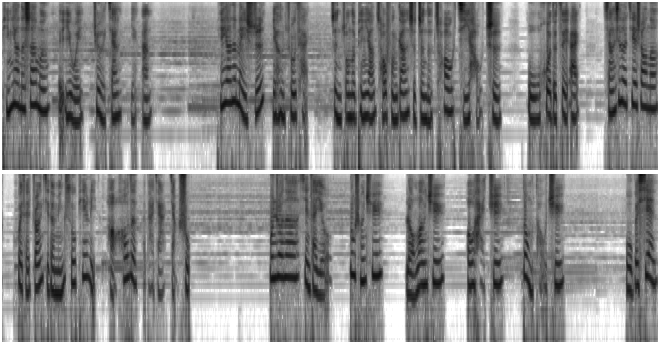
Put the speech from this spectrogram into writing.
平阳的山门被誉为浙江延安。平阳的美食也很出彩，正宗的平阳炒粉干是真的超级好吃，无货的最爱。详细的介绍呢，会在专辑的民俗篇里好好的和大家讲述。温州呢，现在有鹿城区、龙湾区、瓯海区、洞头区五个县，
